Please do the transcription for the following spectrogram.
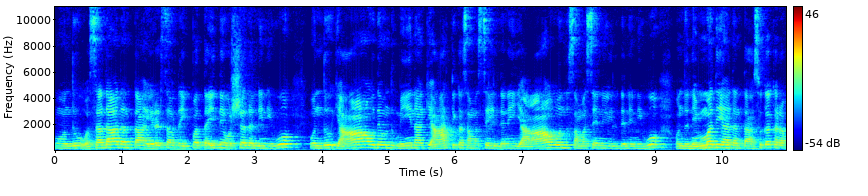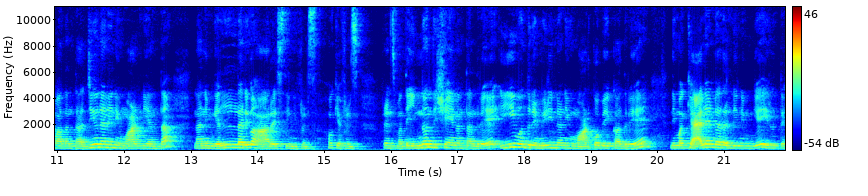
ಒಂದು ಹೊಸದಾದಂತಹ ಎರಡು ಸಾವಿರದ ಇಪ್ಪತ್ತೈದನೇ ವರ್ಷದಲ್ಲಿ ನೀವು ಒಂದು ಯಾವುದೇ ಒಂದು ಮೇನಾಗಿ ಆರ್ಥಿಕ ಸಮಸ್ಯೆ ಇಲ್ಲದೇ ಯಾವ ಒಂದು ಸಮಸ್ಯೆನೂ ಇಲ್ಲದೇ ನೀವು ಒಂದು ನೆಮ್ಮದಿಯಾದಂತಹ, ಸುಖಕರವಾದಂತಹ ಜೀವನನೇ ನೀವು ಮಾಡಲಿ ಅಂತ ನಾನು ನಿಮ್ಗೆಲ್ಲರಿಗೂ ಹಾರೈಸ್ತೀನಿ ಫ್ರೆಂಡ್ಸ್ ಓಕೆ ಫ್ರೆಂಡ್ಸ್ ಫ್ರೆಂಡ್ಸ್ ಮತ್ತು ಇನ್ನೊಂದು ವಿಷಯ ಏನಂತಂದರೆ, ಈ ಒಂದು ರೆಮಿಡಿನ ನೀವು ಮಾಡ್ಕೋಬೇಕಾದ್ರೆ ನಿಮ್ಮ ಕ್ಯಾಲೆಂಡರಲ್ಲಿ ನಿಮಗೆ ಇರುತ್ತೆ.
